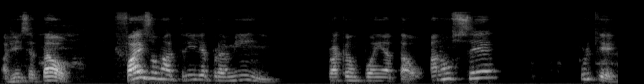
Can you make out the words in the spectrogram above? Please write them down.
agência tal, faz uma trilha para mim para campanha tal. A não ser. Por quê?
